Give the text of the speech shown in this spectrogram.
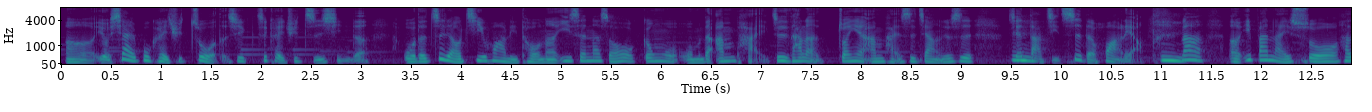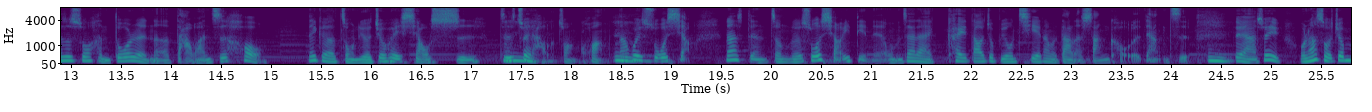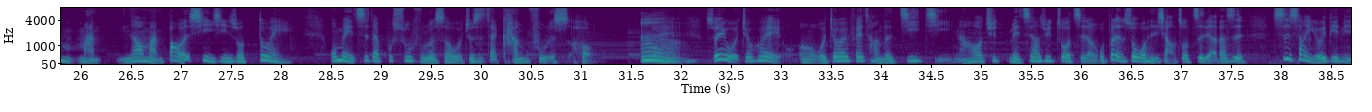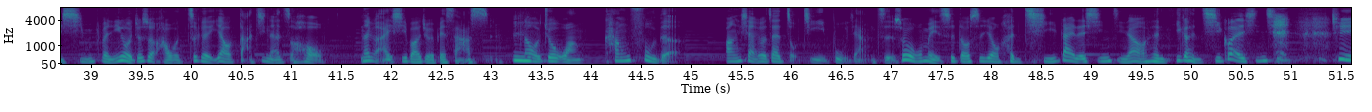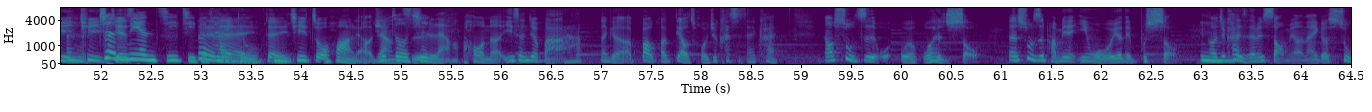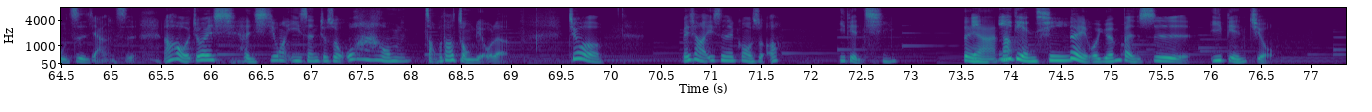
呃有下一步可以去做的，是是可以去执行的。我的治疗计划里头呢，医生那时候跟我我们的安排，就是他的专业安排是这样，就是先打几次的化疗。嗯、那呃，一般来说，他是说很多人呢打完之后，那个肿瘤就会消失，这是最好的状况，那、嗯、会缩小。那等肿瘤缩小一点点，我们再来开刀，就不用切那么大的伤口了，这样子。嗯，对啊，所以我那时候就满，你知道，满抱了信心说，对，我每次在不舒服的时候，我就是在康复的时候。对，所以我就会，呃，我就会非常的积极，然后去每次要去做治疗。我不能说我很想做治疗，但是事实上有一点点兴奋，因为我就说，好，我这个药打进来之后，那个癌细胞就会被杀死，嗯、那我就往康复的方向又再走进一步，这样子。所以我每次都是用很期待的心情，然后很一个很奇怪的心情去、嗯、去正面积极的态度，对，对，去做化疗这样子。做治疗，然后呢，医生就把他那个报告调出，我就开始在看，然后数字我我我很熟。但数字旁边的英文我有点不熟，然后就开始在那边扫描哪一个数字这样子，然后我就会很希望医生就说哇，我们找不到肿瘤了，结果没想到医生就跟我说哦，一点七，对啊，一点七，对，我原本是一点九，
